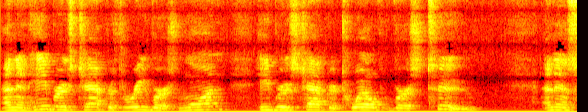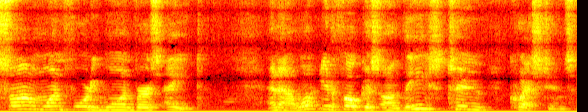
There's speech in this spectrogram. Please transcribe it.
and then Hebrews chapter 3, verse 1, Hebrews chapter 12, verse 2, and then Psalm 141, verse 8. And I want you to focus on these two questions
